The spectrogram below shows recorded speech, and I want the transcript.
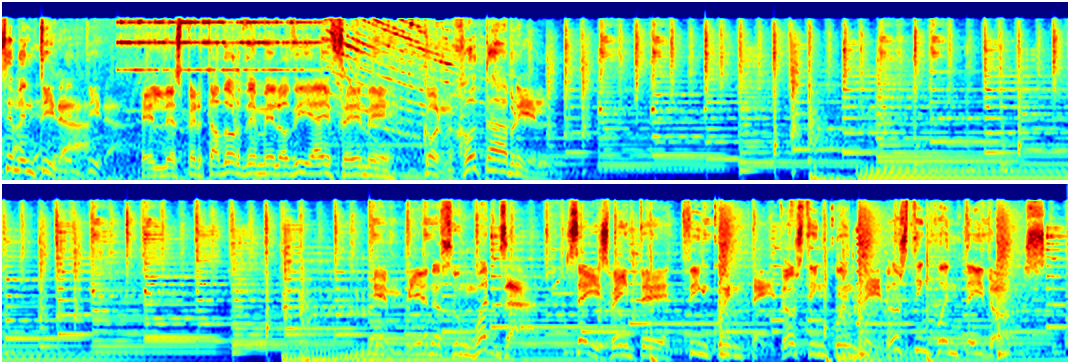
Parece mentira. El despertador de Melodía FM con J. Abril. Envíenos un WhatsApp 620 52 52 52.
